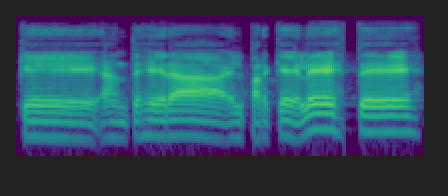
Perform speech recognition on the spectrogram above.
que antes era el Parque del Este,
